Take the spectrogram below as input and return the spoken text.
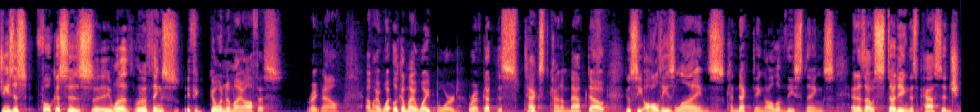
Jesus focuses, uh, one, of, one of the things, if you go into my office right now, uh, my, look at my whiteboard where I've got this text kind of mapped out. You'll see all these lines connecting all of these things. And as I was studying this passage,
